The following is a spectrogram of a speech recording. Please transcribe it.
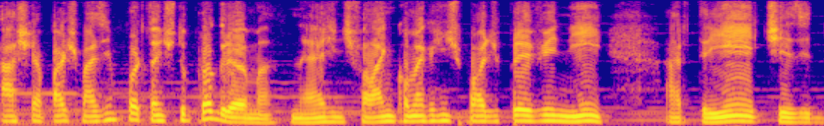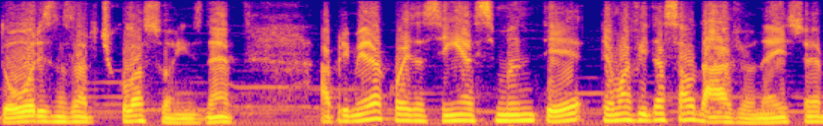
acho que é a parte mais importante do programa, né? A gente falar em como é que a gente pode prevenir artrites e dores nas articulações, né? A primeira coisa, assim, é se manter, ter uma vida saudável, né? Isso é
